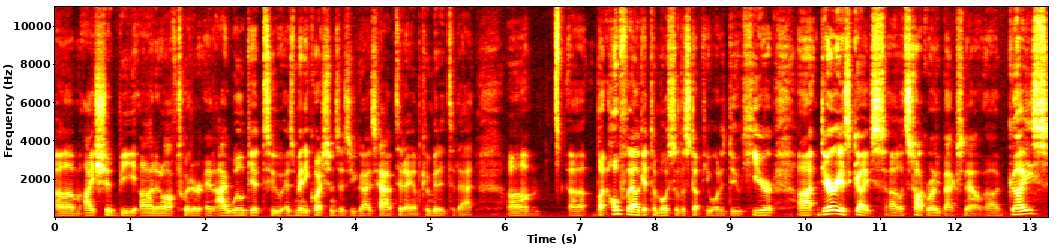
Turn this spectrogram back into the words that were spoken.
um, I should be on and off Twitter, and I will get to as many questions as you guys have today. I'm committed to that. Um, uh, but hopefully, I'll get to most of the stuff you want to do here. Uh, Derrius Guice, uh, let's talk running backs now. Uh, Guice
